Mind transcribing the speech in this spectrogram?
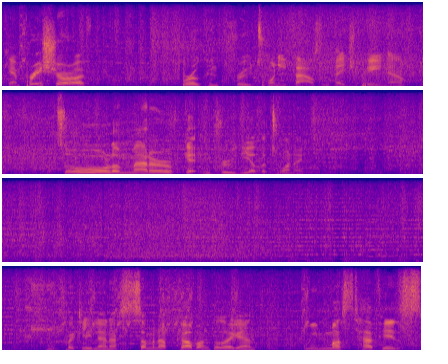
Okay, I'm pretty sure I've broken through 20,000 HP now. It's all a matter of getting through the other 20. Quickly, Lena, summon up Carbuncle again. We must have his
